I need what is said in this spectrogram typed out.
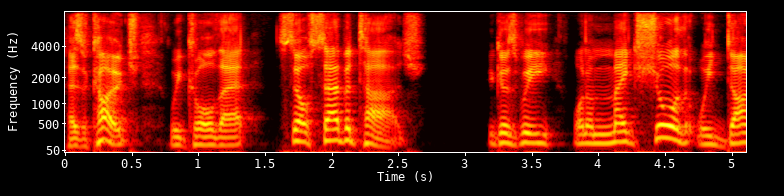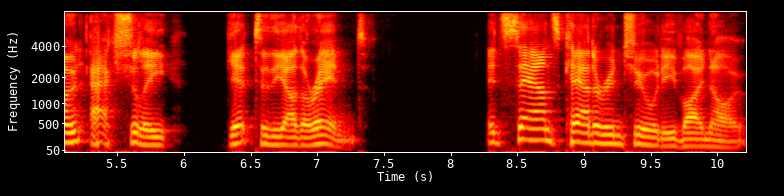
As a coach, we call that self sabotage because we want to make sure that we don't actually get to the other end. It sounds counterintuitive, I know,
